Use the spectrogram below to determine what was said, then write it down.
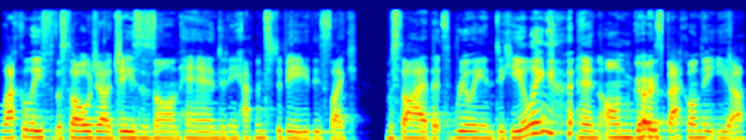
Luckily for the soldier, Jesus is on hand, and he happens to be this like Messiah that's really into healing, and on goes back on the ear.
